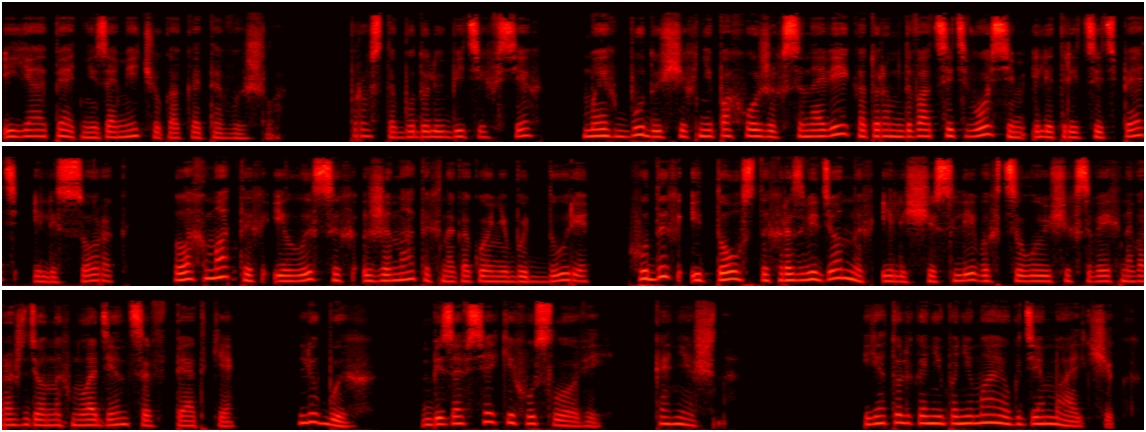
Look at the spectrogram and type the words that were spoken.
и я опять не замечу, как это вышло. Просто буду любить их всех, моих будущих непохожих сыновей, которым двадцать восемь или тридцать пять или сорок, Лохматых и лысых, женатых на какой-нибудь дуре, худых и толстых, разведенных или счастливых, целующих своих новорожденных младенцев в пятки. Любых, безо всяких условий, конечно. Я только не понимаю, где мальчик.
